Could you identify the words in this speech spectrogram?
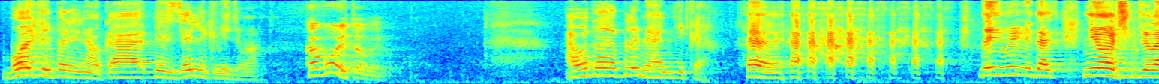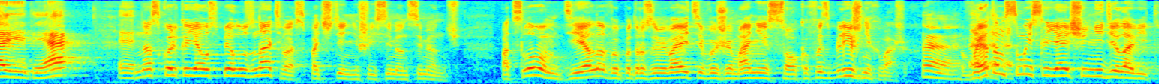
Бойкий паренек, а бездельник, видимо. Кого это вы? А вот э, племянника. Да и вы, видать, не очень деловитый, а? Насколько я успел узнать вас, почтеннейший Семен Семенович, под словом «дело» вы подразумеваете выжимание соков из ближних ваших. В этом смысле я еще не деловит.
